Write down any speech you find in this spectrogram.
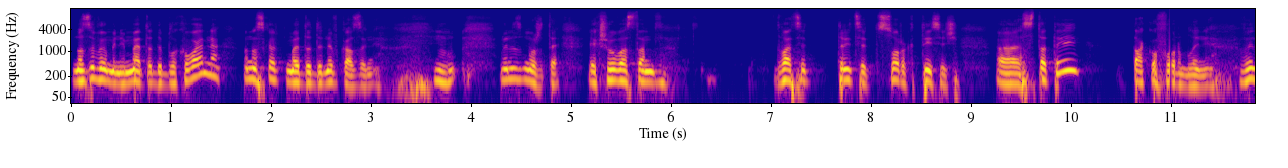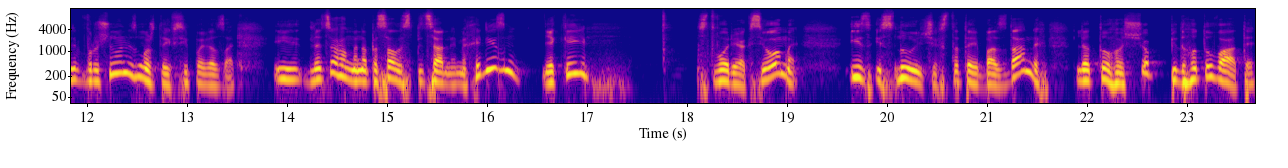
назови мені методи блокування, вона скаже, методи не вказані. Ну, ви не зможете. Якщо у вас там 20, 30, 40 тисяч е, статей так оформлені, ви вручну не зможете їх всі пов'язати. І для цього ми написали спеціальний механізм, який створює аксіоми із існуючих статей баз даних для того, щоб підготувати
